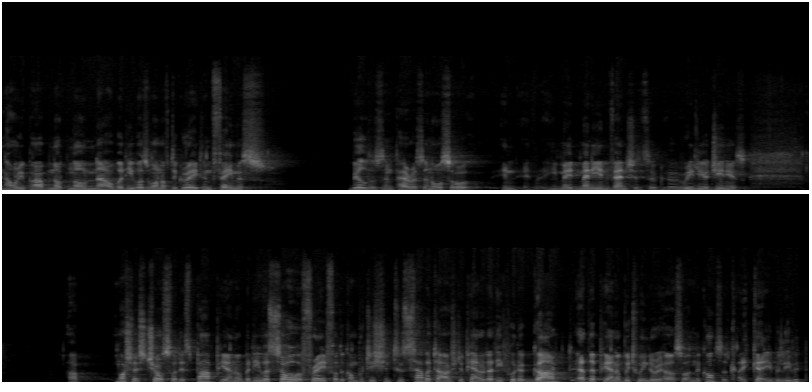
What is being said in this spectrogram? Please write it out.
And Henri Pape, not known now, but he was one of the great and famous builders in Paris and also in, he made many inventions, really a genius. Uh, Moscheles chose for this Pape piano, but he was so afraid for the competition to sabotage the piano that he put a guard at the piano between the rehearsal and the concert. Can you believe it?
